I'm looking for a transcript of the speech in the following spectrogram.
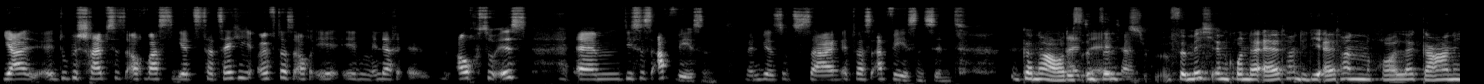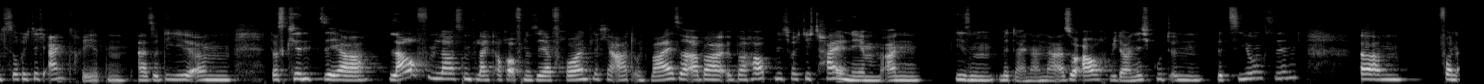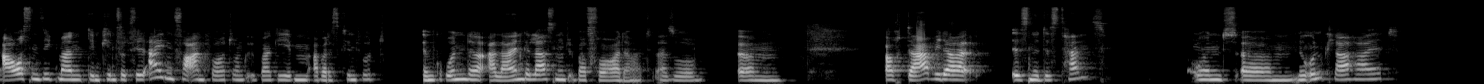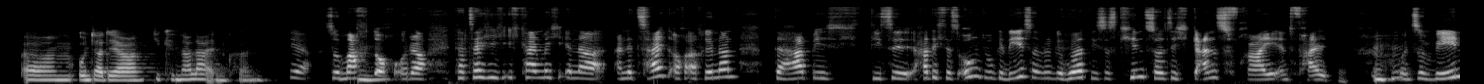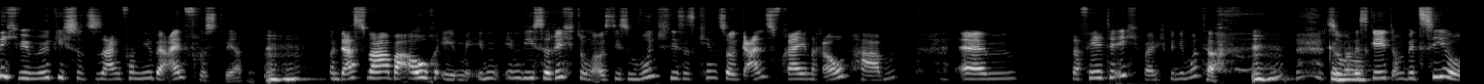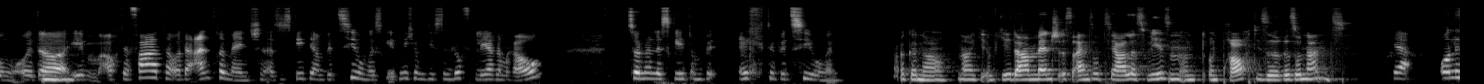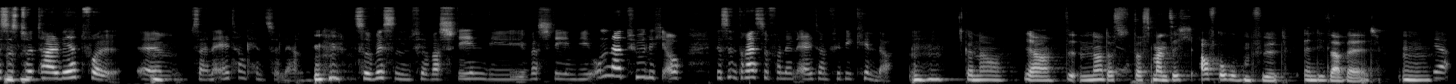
ja, du beschreibst jetzt auch, was jetzt tatsächlich öfters auch e-, eben in der auch so ist, ähm, dieses Abwesend, wenn wir sozusagen etwas abwesend sind. Genau, das sind, sind für mich im Grunde Eltern, die die Elternrolle gar nicht so richtig eintreten. Also die ähm, das Kind sehr laufen lassen, vielleicht auch auf eine sehr freundliche Art und Weise, aber überhaupt nicht richtig teilnehmen an diesem Miteinander. Also auch wieder nicht gut in Beziehung sind. Ähm, von außen sieht man, dem Kind wird viel Eigenverantwortung übergeben, aber das Kind wird im Grunde allein gelassen und überfordert. Also ähm, auch da wieder ist eine Distanz und ähm, eine Unklarheit, ähm, unter der die Kinder leiden können. Ja, so mach mhm. doch. Oder tatsächlich, ich kann mich in einer, eine Zeit auch erinnern, da habe ich diese, hatte ich das irgendwo gelesen oder gehört, dieses Kind soll sich ganz frei entfalten mhm. und so wenig wie möglich sozusagen von mir beeinflusst werden. Mhm. Und das war aber auch eben in, in diese Richtung, aus diesem Wunsch, dieses Kind soll ganz freien Raum haben. Ähm, da fehlte ich, weil ich bin die Mutter. Mhm, so, genau. und es geht um Beziehung oder mhm. eben auch der Vater oder andere Menschen. Also es geht ja um Beziehung. Es geht nicht um diesen luftleeren Raum, sondern es geht um be echte Beziehungen. Genau. Na, jeder Mensch ist ein soziales Wesen und, und braucht diese Resonanz. Ja, und es ist mhm. total wertvoll, ähm, mhm. seine Eltern kennenzulernen, mhm. zu wissen, für was stehen die, was stehen die und natürlich auch das Interesse von den Eltern für die Kinder. Mhm, genau, ja, ne, dass, ja. dass man sich aufgehoben fühlt in dieser Welt. Mhm. Ja.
